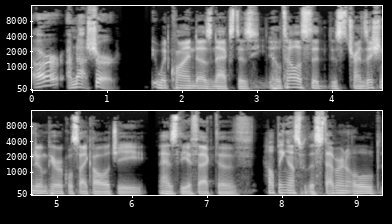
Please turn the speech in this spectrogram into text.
are? I'm not sure. What Quine does next is he'll tell us that this transition to empirical psychology has the effect of helping us with a stubborn old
